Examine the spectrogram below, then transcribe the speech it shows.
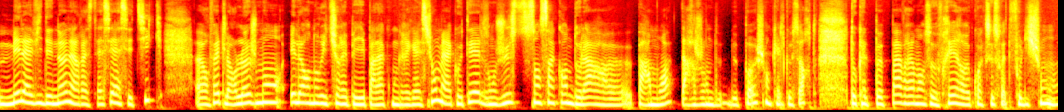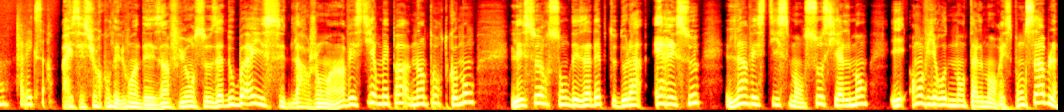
mais la vie des nonnes, elle reste assez ascétique. En fait, leur logement et leur nourriture est payée par la congrégation, mais à côté, elles ont juste 150 dollars par mois d'argent de, poche, en quelque sorte. Donc, elles ne peuvent pas vraiment s'offrir quoi que ce soit de folichon avec ça. Ah, c'est sûr qu'on est loin des influenceuses à Dubaï, c'est de l'argent à investir, mais pas n'importe comment. Les sœurs sont des adeptes de la RSE, l'investissement socialement et environnementalement responsable.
